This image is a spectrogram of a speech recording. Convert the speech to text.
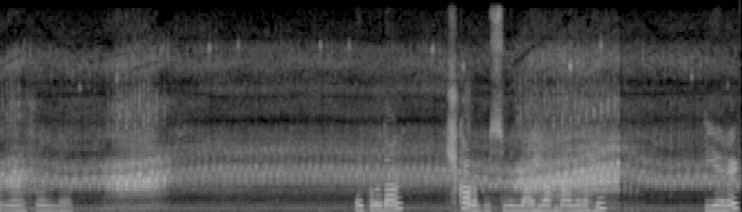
Şuradan şöyle. Evet buradan çıkalım. Bismillahirrahmanirrahim. Diyerek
